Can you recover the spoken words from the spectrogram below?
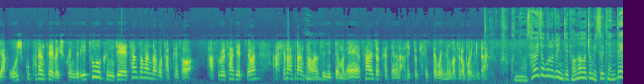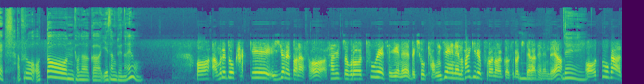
약 59%의 멕시코인들이 투우 금지에 찬성한다고 답해서 다수를 차지했지만 아슬아슬한 음. 때문에 사회적 갈등은 아직도 계속되고 있는 것으로 보입니다. 그렇군요. 사회적으로도 이제 변화가 좀 있을 텐데 앞으로 어떤 변화가 예상되나요? 어, 아무래도 각계의 의견을 떠나서 사실적으로 투우의 재개는 멕시코 경제에는 활기를 불어넣을 것으로 기대가 음. 되는데요. 네. 어, 투우가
